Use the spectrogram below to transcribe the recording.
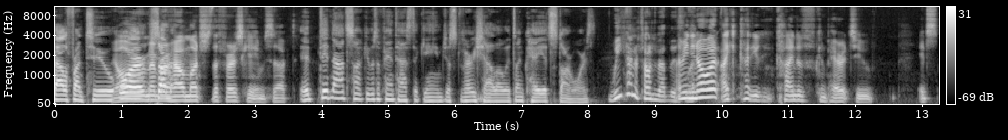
Battlefront 2 We all or remember some. how much the first game sucked. It did not suck. It was a fantastic game, just very shallow. It's okay. It's Star Wars. We kind of talked about this. I mean, you know what? I can kind you can kind of compare it to it's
